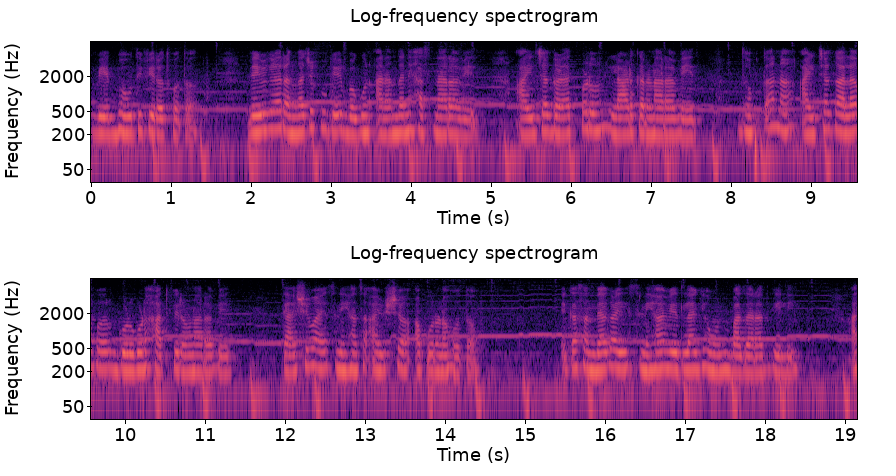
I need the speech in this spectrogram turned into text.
वेदभोवती फिरत होतं. वेगवेगळ्या रंगाचे फुगे बघून आनंदाने हसणारा वेद आईच्या गळ्यात पडून लाड करणारा वेद झोपताना आईच्या गालावर गोडगोड हात फिरवणारा वेद. त्याशिवाय स्नेहाचं आयुष्य अपूर्ण होतं. एका संध्याकाळी स्नेहा वेदला घेऊन बाजारात गेली. आज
